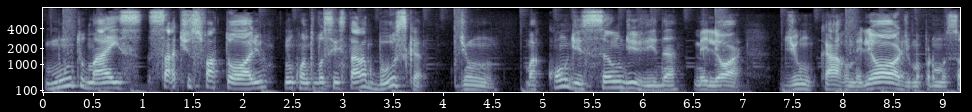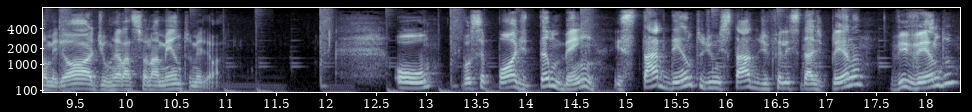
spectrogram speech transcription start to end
muito mais satisfatório enquanto você está na busca de um, uma condição de vida melhor, de um carro melhor, de uma promoção melhor, de um relacionamento melhor. Ou você pode também estar dentro de um estado de felicidade plena vivendo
